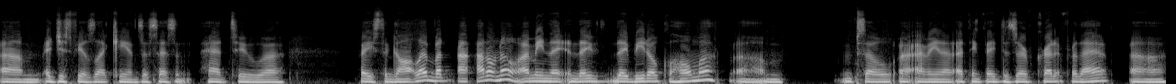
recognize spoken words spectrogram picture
um, it just feels like Kansas hasn't had to uh, face the gauntlet. But I, I don't know. I mean, they they they beat Oklahoma, um, so I mean, I think they deserve credit for that. Uh,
